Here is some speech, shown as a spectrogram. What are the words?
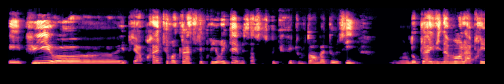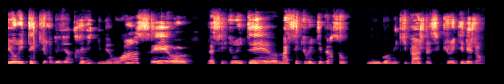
Et puis, euh, et puis après, tu reclasses les priorités. Mais ça, c'est ce que tu fais tout le temps en bateau aussi. Donc là, évidemment, la priorité qui redevient très vite numéro un, c'est euh, la sécurité, euh, ma sécurité perso, ou en équipage, la sécurité des gens.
